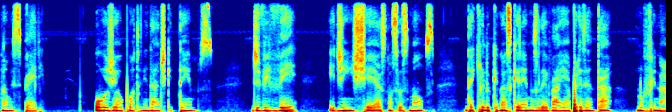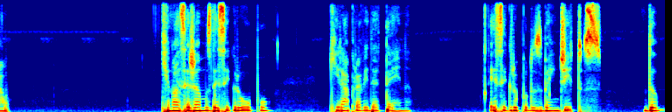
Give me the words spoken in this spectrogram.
não espere. Hoje é a oportunidade que temos de viver e de encher as nossas mãos daquilo que nós queremos levar e apresentar no final. Que nós sejamos desse grupo que irá para a vida eterna. Esse grupo dos benditos do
